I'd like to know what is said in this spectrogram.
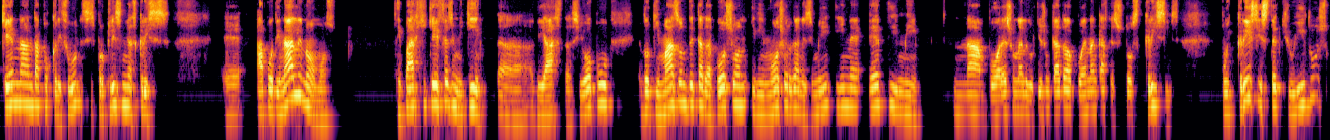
και να ανταποκριθούν στις προκλήσεις μιας κρίσης. Ε, από την άλλη όμως, υπάρχει και η θεσμική διάσταση, όπου δοκιμάζονται κατά πόσον οι δημόσιοι οργανισμοί είναι έτοιμοι να μπορέσουν να λειτουργήσουν κάτω από έναν καθεστώς κρίσης. Που οι κρίσεις τέτοιου είδους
